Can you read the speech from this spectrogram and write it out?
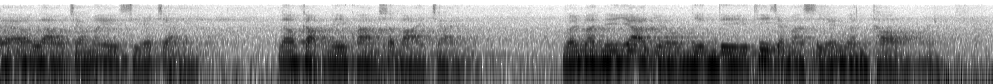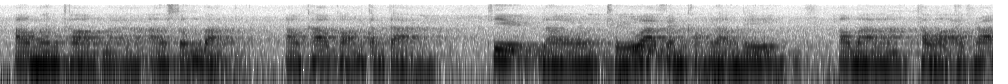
แล้วเราจะไม่เสียใจ เรากลับมีความสบายใจ เหมือนวันนี้ญาติโยมยินดีที่จะมาเสียเงินทอง เอาเงินทองมาเอาสมบัติ เอาข้าวของต่างๆ ที่เราถือว่าเป็นของเรานี้ เอามาถวายพระ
